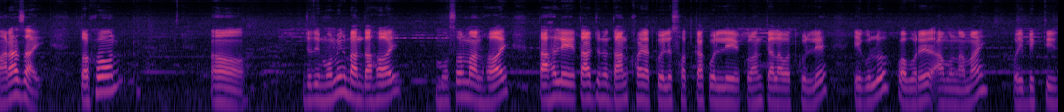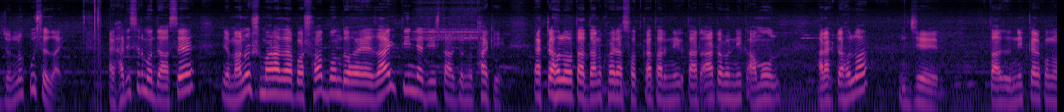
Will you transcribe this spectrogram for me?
মারা যায়, তখন যদি মমিন বান্দা হয়, মুসলমান হয় তাহলে তার জন্য দান খয়রাত করলে, সৎকা করলে, কোরআন তেলাওয়াত করলে এগুলো কবরের আমল নামায় ওই ব্যক্তির জন্য পুষে যায়। এক হাদিসের মধ্যে আছে যে, মানুষ মারা যাওয়ার পর সব বন্ধ হয়ে যায়, তিনটা জিনিস তার জন্য থাকে। একটা হলো তার দান খয়রা সৎকা, তার তার আরটা হলো নিক আমল আর একটা হলো যে, তার নিকার কোনো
